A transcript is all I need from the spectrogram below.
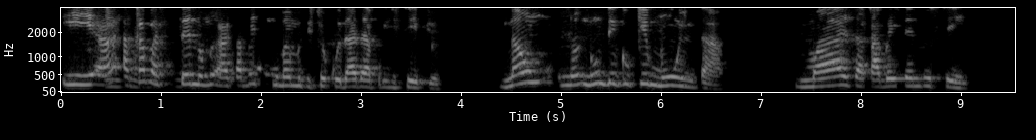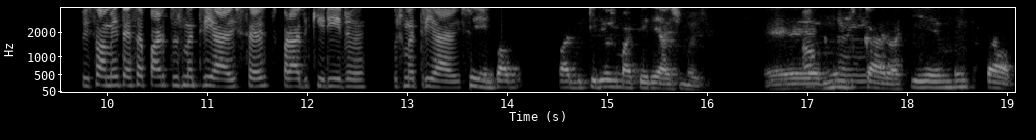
e a, acaba tendo, acabei tendo mesmo dificuldade a princípio. Não, não, não digo que muita, mas acabei tendo sim. Principalmente essa parte dos materiais, certo? Para adquirir eh, os materiais. Sim, para, para adquirir os materiais mesmo. É okay. muito caro, aqui é muito caro.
